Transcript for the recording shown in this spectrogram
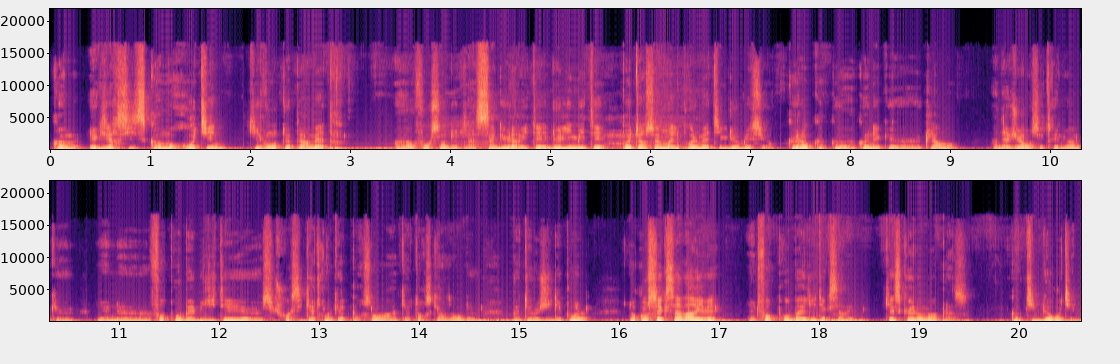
comme exercice, comme routine qui vont te permettre hein, en fonction de la singularité, de limiter potentiellement les problématiques de blessure que l'on connaît clairement. Un nageur, on sait très bien qu'il y a une forte probabilité, euh, je crois que c'est 84% à 14-15 ans de pathologie d'épaule. Donc on sait que ça va arriver. Il y a une forte probabilité que ça arrive. Qu'est-ce que l'on met en place comme type de routine?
